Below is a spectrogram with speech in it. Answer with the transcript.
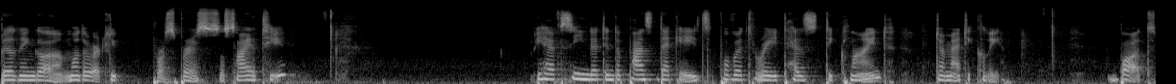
building a moderately prosperous society, we have seen that in the past decades, poverty rate has declined dramatically. But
